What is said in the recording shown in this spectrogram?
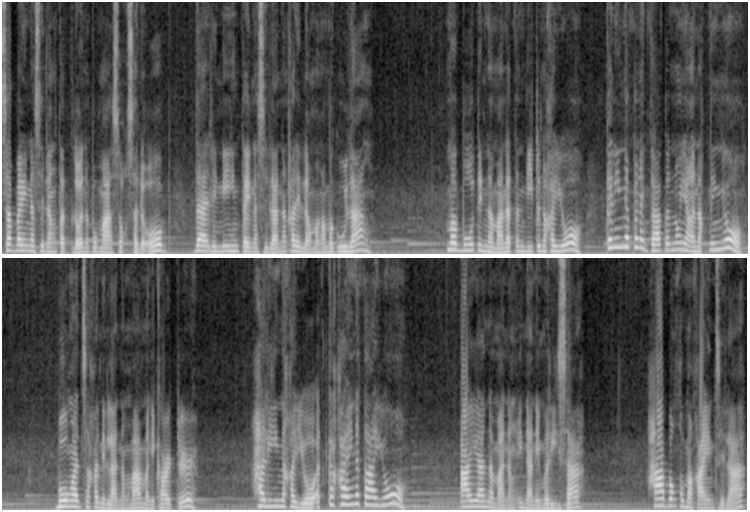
Sabay na silang tatlo na pumasok sa loob dahil hinihintay na sila ng kanilang mga magulang. Mabuti naman at nandito na kayo. Kanina pa nagtatanong yung anak ninyo. Bungad sa kanila ng mama ni Carter. Halina kayo at kakain na tayo. Aya naman ang ina ni Marisa. Habang kumakain sila,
